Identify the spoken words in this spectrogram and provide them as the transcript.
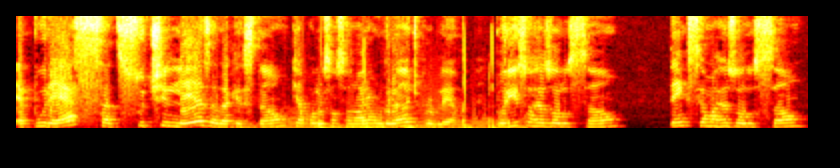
é por essa sutileza da questão que a poluição sonora é um grande problema. Por isso, a resolução tem que ser uma resolução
